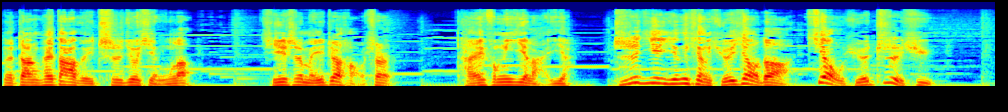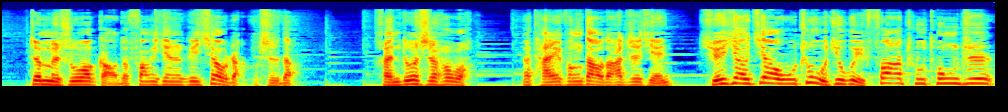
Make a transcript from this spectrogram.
那张开大嘴吃就行了。其实没这好事儿，台风一来呀。直接影响学校的教学秩序。这么说，搞得方先生跟校长似的。很多时候啊，那台风到达之前，学校教务处就会发出通知：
